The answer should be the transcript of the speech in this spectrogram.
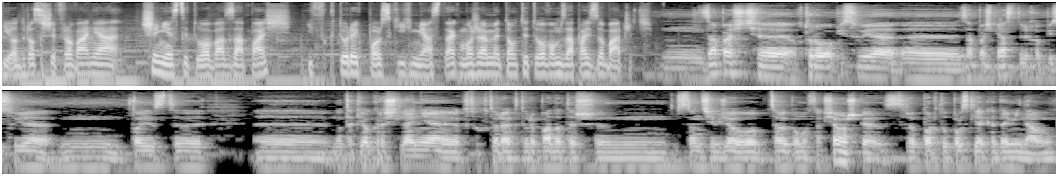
i od rozszyfrowania, czym jest tytułowa zapaść i w których polskich miastach możemy tą tytułową zapaść zobaczyć. Mm, zapaść, e, którą opisuję, e, zapaść miast, których opisuję, mm, to jest e, no, takie określenie, które, które pada też, mm, stąd się wzięło cały pomysł na książkę z raportu Polskiej Akademii Nauk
